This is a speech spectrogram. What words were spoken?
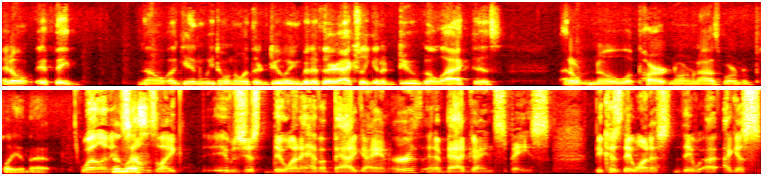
I don't. If they, no, again, we don't know what they're doing. But if they're actually going to do Galactus, I don't know what part Norman Osborn would play in that. well, and it Unless- sounds like it was just they want to have a bad guy in Earth and a bad guy in space because they want to. They, I guess,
